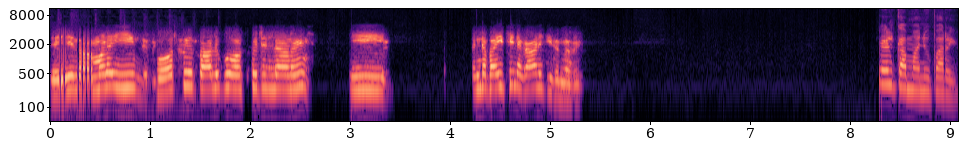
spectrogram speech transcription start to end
ഈ നമ്മളെ ഈ ഫോർത്ത് താലൂക്ക് ഹോസ്പിറ്റലിലാണ് ഈ എന്റെ വൈഫിനെ കാണിച്ചിരുന്നത്. കേൾക്കാം മനു പറയൂ.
